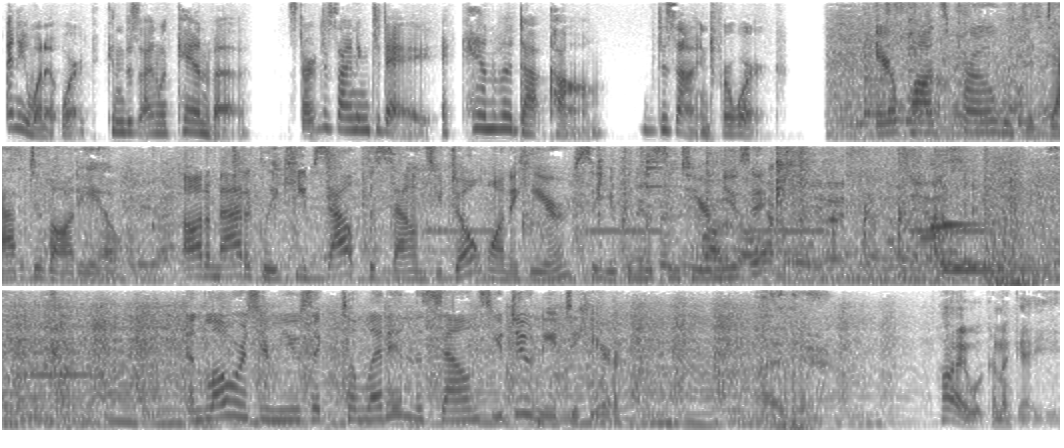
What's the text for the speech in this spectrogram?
Anyone at work can design with Canva. Start designing today at canva.com. Designed for work. AirPods Pro with adaptive audio automatically keeps out the sounds you don't want to hear so you can listen to your music and lowers your music to let in the sounds you do need to hear. Hi there. Hi, what can I get you?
